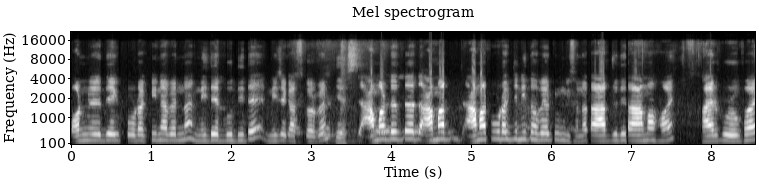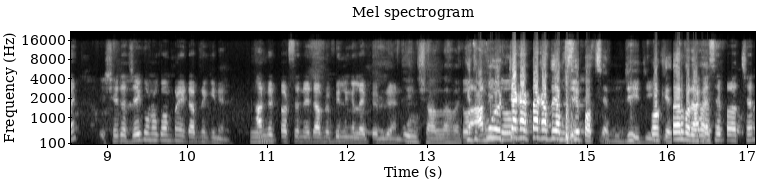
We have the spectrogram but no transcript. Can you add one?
অন্যের দিয়ে প্রোডাক্ট কিনাবেন না নিজের বুদ্ধিতে নিজে কাজ করবেন। আমাদের তো- আমার আমার প্রোডাক্ট যে নিতে হবে এরকম কিছু না। তার যদি তা আমার হয় ফায়ার প্রুফ হয় সেটা যে কোনো কোম্পানিটা আপনি কিনেন। হান্ড্রেড পার্সেন্ট এটা আপনার বিল্ডিং এর লাইফ টাইম গ্যারান্টি ইনশাআল্লাহ ভাই। তো কিন্তু আমি টাকা টাকাতে আপনি সেভ পাচ্ছেন। জি জি ওকে তারপরে পাচ্ছেন।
